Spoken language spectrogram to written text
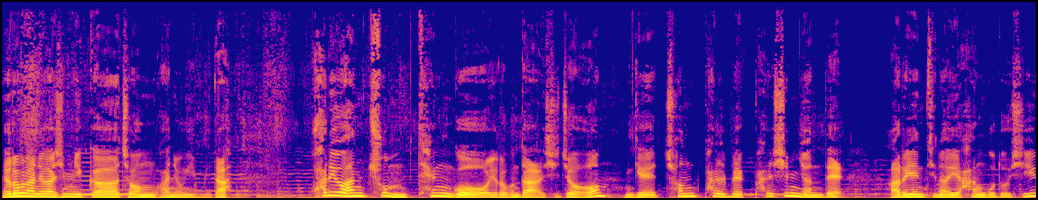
여러분 안녕하십니까 정관용입니다. 화려한 춤 탱고 여러분 다 아시죠? 이게 1880년대 아르헨티나의 항구 도시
